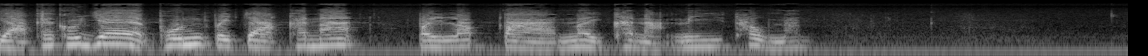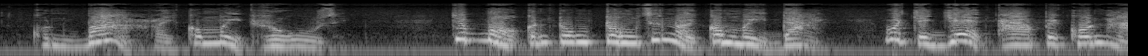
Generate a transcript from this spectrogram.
อยากให้เขาแยกพ้นไปจากคณะไปรับตาในขณะนี้เท่านั้น คนบ้าอะไรก็ไม่รู้สิ จะบอกกันตรงๆสักหน่อยก็ไม่ได้ ว่าจะแยกทางไปค้นหา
